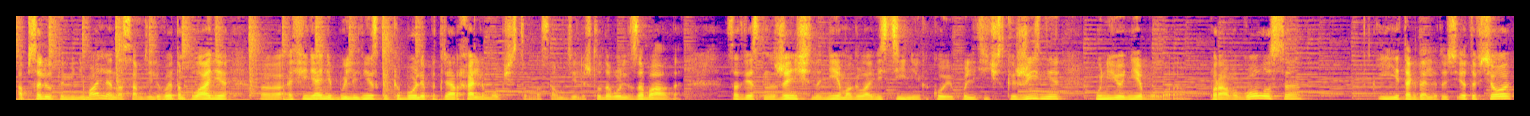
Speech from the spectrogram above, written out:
абсолютно минимальное, на самом деле. В этом плане э, афиняне были несколько более патриархальным обществом, на самом деле, что довольно забавно. Соответственно, женщина не могла вести никакой политической жизни, у нее не было права голоса и так далее. То есть это все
